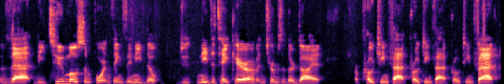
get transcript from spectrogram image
that the two most important things they need to do, need to take care of in terms of their diet are protein, fat, protein, fat, protein, fat.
